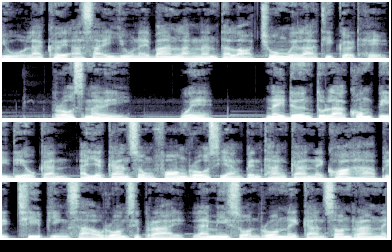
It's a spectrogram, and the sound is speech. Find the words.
อยู่และเคยอาศัยอยู่ในบ้านหลังนั้นตลอดช่วงเวลาที่เกิดเหตุ โรสแมรี เวในเดือนตุลาคมปีเดียวกัน อายการส่งฟ้องโรสอย่างเป็นทางการในข้อหาปลิดชีพหญิงสาวรวมสิบราย และมีส่วนร่วมในการซ่อนร่างใน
